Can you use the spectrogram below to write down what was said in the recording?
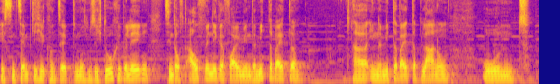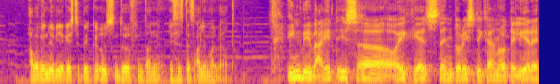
es sind sämtliche Konzepte, muss man sich durchüberlegen, sind oft aufwendiger, vor allem in der, Mitarbeiter, äh, in der Mitarbeiterplanung und aber wenn wir wieder Gäste begrüßen dürfen, dann ist es das allemal wert. Inwieweit ist äh, euch jetzt, den Touristikern, Hoteliere,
